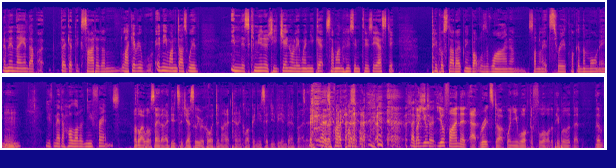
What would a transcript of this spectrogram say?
And then they end up, uh, they get excited. And like every, anyone does with, in this community, generally when you get someone who's enthusiastic, people start opening bottles of wine and suddenly it's three o'clock in the morning Mm. and you've met a whole lot of new friends. Although I will say that I did suggest that we record tonight at ten o'clock, and you said you'd be in bed by then. That's quite possible. That but you, true. you'll find that at Rootstock, when you walk the floor, the people that, that the,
